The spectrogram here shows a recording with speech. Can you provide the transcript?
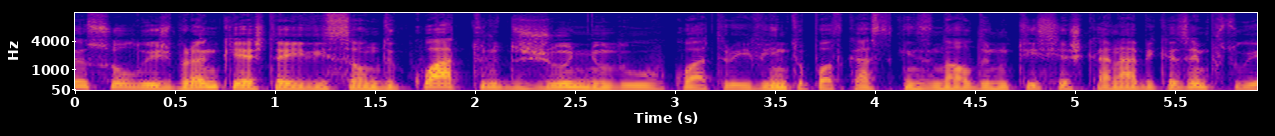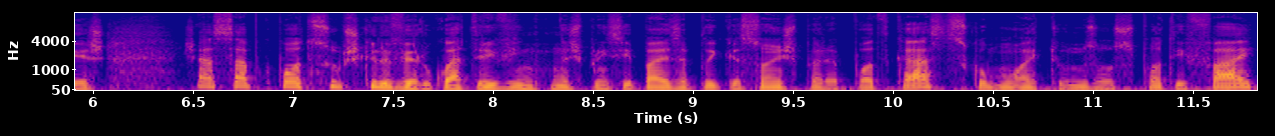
eu sou o Luís Branco e esta é a edição de 4 de junho do 4 e 20, o podcast quinzenal de notícias canábicas em português. Já sabe que pode subscrever o 4 e 20 nas principais aplicações para podcasts, como o iTunes ou o Spotify.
